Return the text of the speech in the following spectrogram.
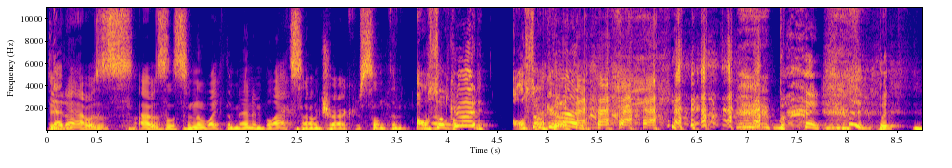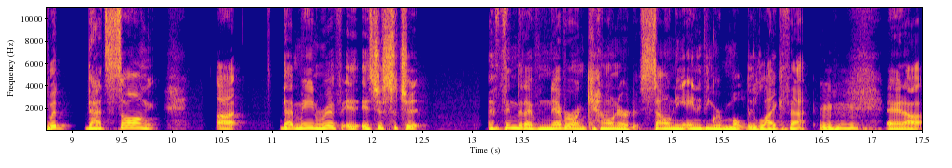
that- I was I was listening to like the Men in Black soundtrack or something. also good, also good. but, but but that song, uh, that main riff is, is just such a a thing that I've never encountered sounding anything remotely like that. Mhm. And uh,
